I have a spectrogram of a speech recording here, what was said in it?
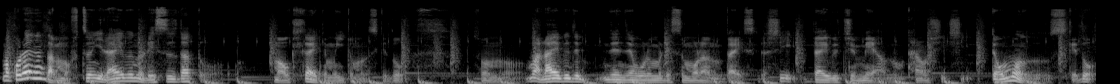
まあこれはなんかもう普通にライブのレスだとまあ置き換えてもいいと思うんですけどそのまあライブで全然俺もレッスンもらうの大好きだしライブ中目合うのも楽しいしって思うんですけど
